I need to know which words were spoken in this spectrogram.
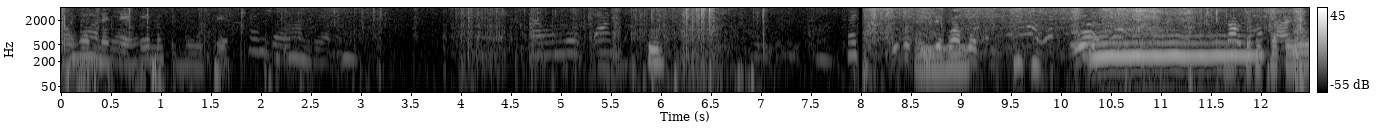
เอาห่มในแสงเด้มันสิบูดเด้เป็นกระดู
